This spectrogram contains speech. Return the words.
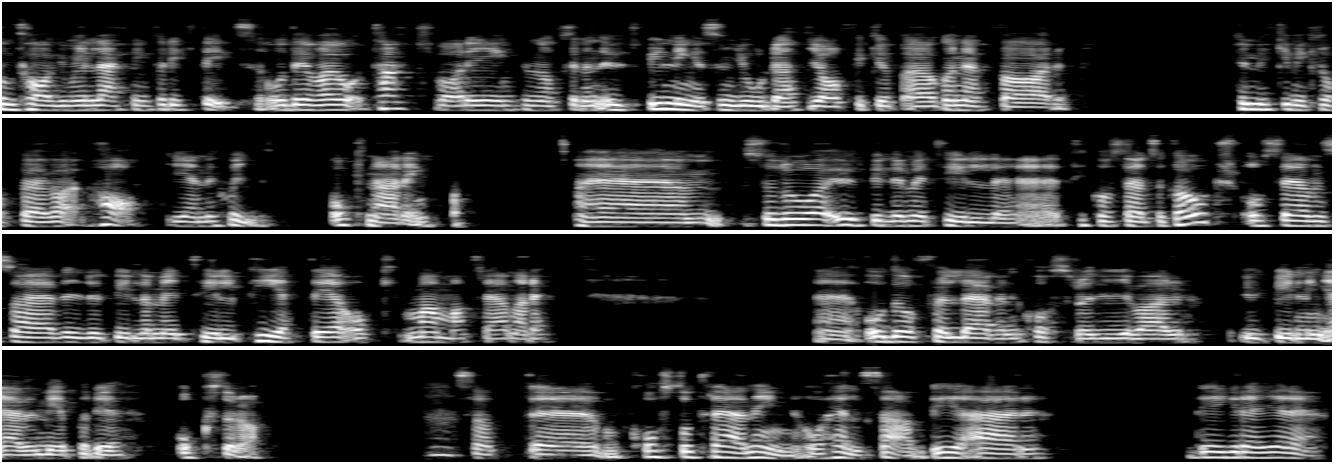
tog tag i min läkning på riktigt. Och det var tack vare egentligen också den utbildningen som gjorde att jag fick upp ögonen för hur mycket min kropp behöver ha i energi och näring. Ehm, så då utbildade jag mig till, eh, till och hälsocoach och sen så har jag vidareutbildat mig till PT och mammatränare. Ehm, och då följde även kostrådgivarutbildning även med på det också då. Mm. Så att eh, kost och träning och hälsa, det är, det är grejer det.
